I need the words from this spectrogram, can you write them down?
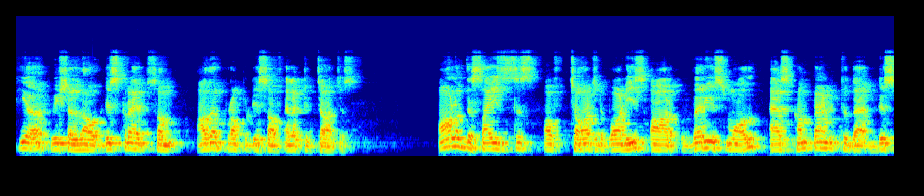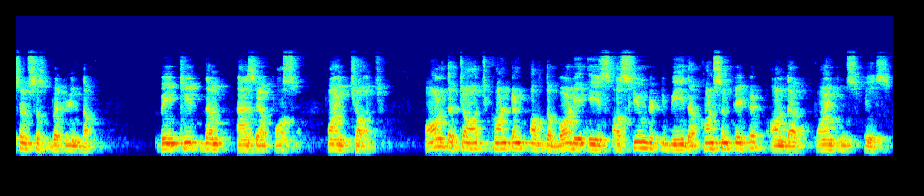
Here we shall now describe some other properties of electric charges. All of the sizes of charged bodies are very small as compared to the distances between them. We treat them as a point charge. All the charge content of the body is assumed to be the concentrated on the point in space.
